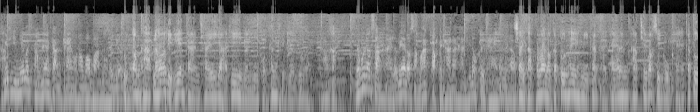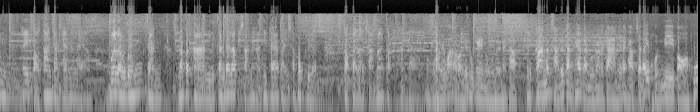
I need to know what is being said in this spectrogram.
รับวิธีนี้มันทำให้อาการแพ้ของเราเบาบางลงได้เยอะถูกต้องครับ แล้วก็หลีกเลี่ยงการใช้ยาที่มันมีผลข้างเคียงเยอะด้วยครับแล้วเมื่อรักษาหายแล้วเนี่ยเราสามารถกลับไปทานอาหารที่เราเคยแพ้ได้ไหมครับ ใช่ครับ เพราะว่าเรากระตุ้นให้มีการหายแพ้แล้วนะครับ ใช้วัคซีนภูมิแพ้กระตุ้นให้ต่อต้านการแพ้นั้นแล้ว เมื่อเราเว้นการรับประทานหรือการได้รับสารอาหารที่แพ้ไปสักหกเดือน ต่อไปเราสามารถกลับไปทานได้ โอ้โหครับเรียกว่าอร่อยได้ทุกเมนูเลยนะครับ ใช่ครับ การรักษาด้วยการแพทย์แบบบูรณาการเนี่ยนะครับ จะได้ผลดีต่อผู้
